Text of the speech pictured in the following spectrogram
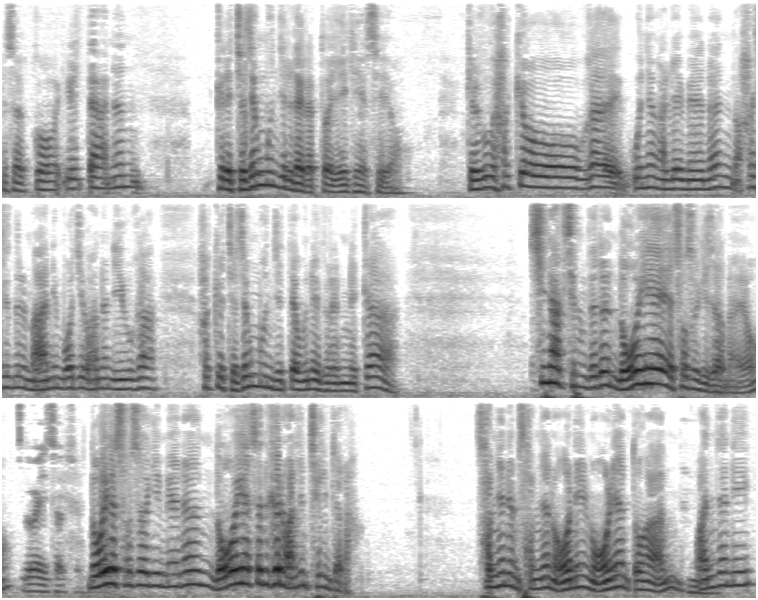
했었고 일단은 그래 재정 문제를 내가 또 얘기했어요. 결국 학교가 운영하려면은 학생들 을 많이 모집하는 이유가 학교 재정 문제 때문에 그러니까 신학생들은 노예 소속이잖아요. 노예 소속. 노예 소속이면은 노예에서는 그걸 완전 책임져라. 3년이면 3년, 5년이면 5년 동안 음. 완전히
